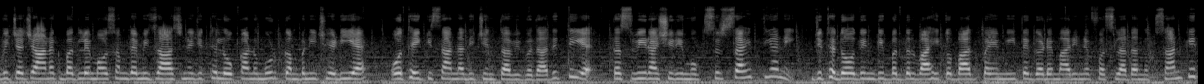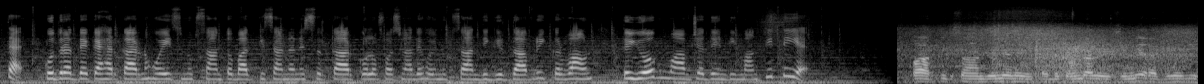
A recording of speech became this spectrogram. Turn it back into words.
ਵਿੱਚ ਅਚਾਨਕ ਬਦਲੇ ਮੌਸਮ ਦੇ ਮਿਜ਼ਾਜ ਨੇ ਜਿੱਥੇ ਲੋਕਾਂ ਨੂੰ ਮੁੜ ਕੰਬਣੀ ਛੇੜੀ ਹੈ, ਉੱਥੇ ਹੀ ਕਿਸਾਨਾਂ ਦੀ ਚਿੰਤਾ ਵੀ ਵਧਾ ਦਿੱਤੀ ਹੈ। ਤਸਵੀਰਾਂ ਸ਼੍ਰੀ ਮੁਕਤਸਰ ਸਾਹਿਬ ਦੀਆਂ ਨੇ, ਜਿੱਥੇ 2 ਦਿਨ ਦੀ ਬੱਦਲਵਾਹੀ ਤੋਂ ਬਾਅਦ ਪਏ ਮੀਂਹ ਤੇ ਗੜੇਮਾਰੀ ਨੇ ਫਸਲਾਂ ਦਾ ਨੁਕਸਾਨ ਕੀਤਾ ਹੈ। ਕੁਦਰਤ ਦੇ ਕਹਿਰ ਕਾਰਨ ਹੋਏ ਇਸ ਨੁਕਸਾਨ ਤੋਂ ਬਾਅਦ ਕਿਸਾਨਾਂ ਨੇ ਸਰਕਾਰ ਕੋਲੋਂ ਫਸਲਾਂ ਦੇ ਹੋਏ ਨੁਕਸਾਨ ਦੀ ਗਿਰਦਾਵਰੀ ਕਰਵਾਉਣ ਤੇ ਯੋਗ ਮੁਆਵਜ਼ਾ ਦੇਣ ਦੀ ਮੰਗ ਕੀਤੀ ਹੈ। ਭਾਰਤੀ ਕਿਸਾਨ ਯੂਨੀਅਨ ਸਾਡੇ ਕਹਿੰਦਾ ਵੀ ਸੀਨੀਅਰ ਆਗੂ ਹੈ ਜੀ,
